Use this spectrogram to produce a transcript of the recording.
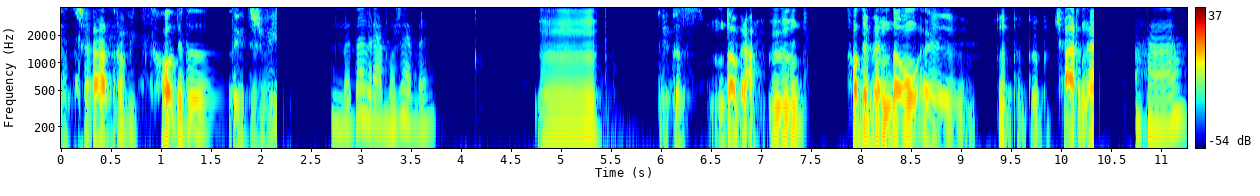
to trzeba zrobić schody do tych drzwi. No dobra, możemy. Mm, tylko, z, dobra. Mm, schody będą y, b, b, b, czarne. Aha.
